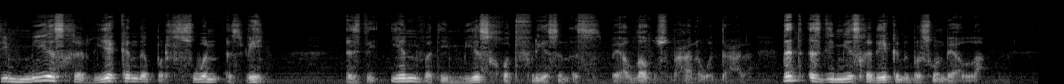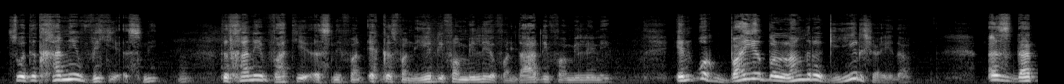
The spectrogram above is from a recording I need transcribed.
Die mees gerekende persoon is wie? Is die een wat die mees godvreesend is by Allah subhanahu wa ta'ala. Dit is die mees gerekende persoon by Allah. So dit gaan nie wie jy is nie. Dit gaan nie wat jy is nie van ek is van hierdie familie of van daardie familie nie. En ook baie belangrik hier Shaida is dat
